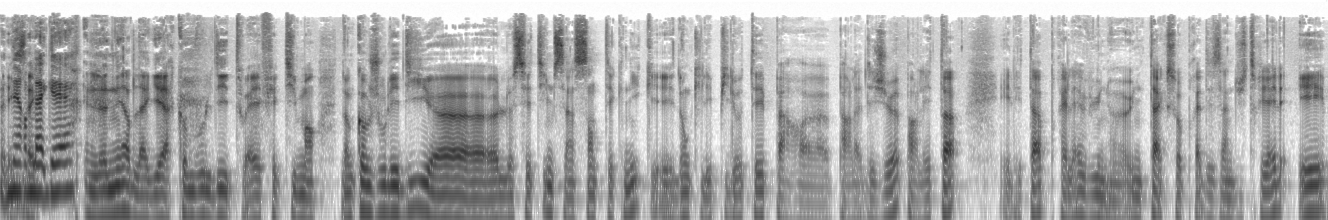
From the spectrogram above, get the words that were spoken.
le nerf de la guerre Le nerf de la guerre, comme vous le dites, ouais, effectivement. Donc, comme je vous l'ai dit, euh, le CETIM, c'est un centre technique et donc il est piloté par, euh, par la DGE, par l'État. Et l'État prélève une, une taxe auprès des industriels et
